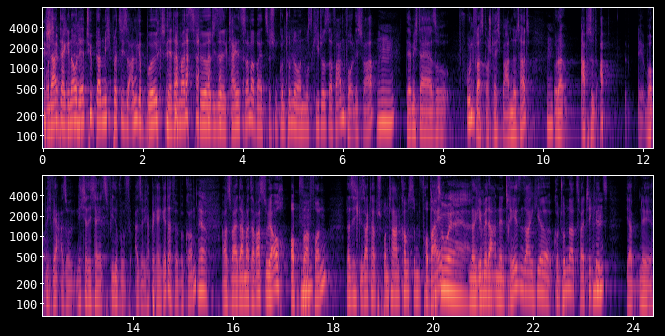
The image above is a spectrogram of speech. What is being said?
Und da hat der genau der Typ dann mich plötzlich so angebulgt, der damals für diese kleine Zusammenarbeit zwischen Contunda und Moskitos da verantwortlich war, der mich da ja so unfassbar schlecht behandelt hat. Oder absolut ab. Überhaupt nicht wert, also nicht, dass ich da jetzt viele, also ich habe ja kein Geld dafür bekommen, Ja. aber es war ja damals, da warst du ja auch Opfer von, dass ich gesagt habe, spontan kommst du mit vorbei. So, ja, ja. Und dann gehen wir da an den Tresen, sagen hier, Contunda, zwei Tickets. Mhm. Ja, nee.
